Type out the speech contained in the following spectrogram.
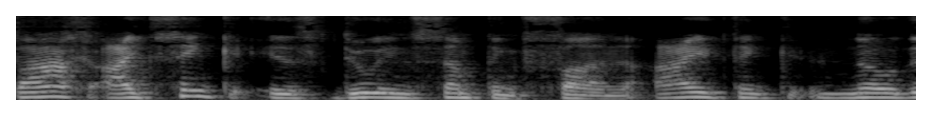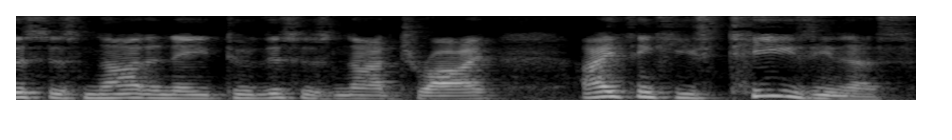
Bach, I think, is doing something fun. I think, no, this is not an A2, this is not dry. I think he's teasing us.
